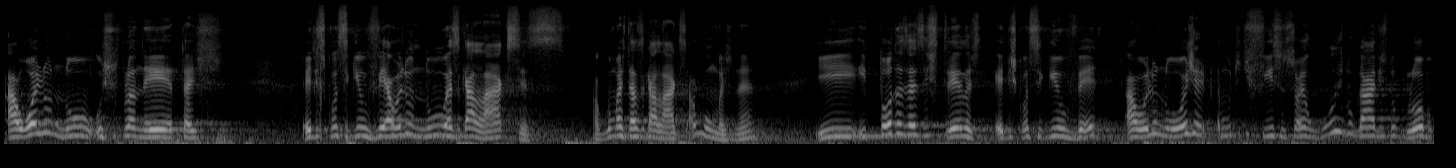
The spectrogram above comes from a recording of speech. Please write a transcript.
a olho nu os planetas, eles conseguiam ver a olho nu as galáxias, algumas das galáxias, algumas, né? E, e, todas as estrelas eles conseguiam ver a olho nu. Hoje é muito difícil, só em alguns lugares do globo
